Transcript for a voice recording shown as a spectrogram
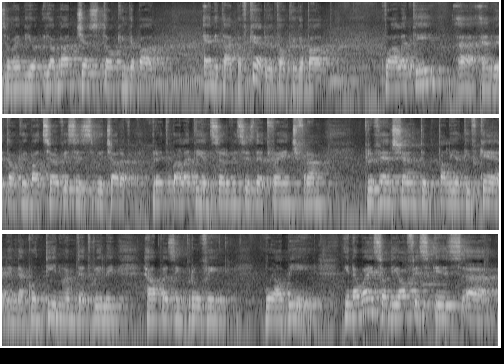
So when you're, you're not just talking about any type of care, you're talking about quality, uh, and we're talking about services which are of great quality and services that range from prevention to palliative care in a continuum that really help us improving well-being. In a way, so the office is uh,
